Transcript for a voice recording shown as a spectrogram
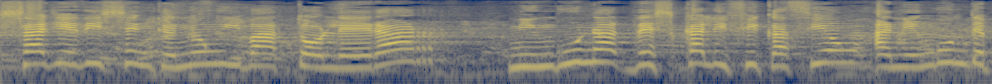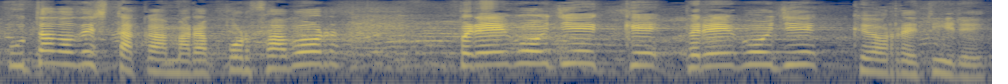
Xa lle dixen que non iba a tolerar ninguna descalificación a ningún deputado desta Cámara. Por favor, pregolle que, pregolle que o retire.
